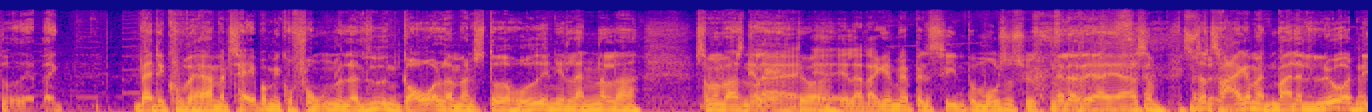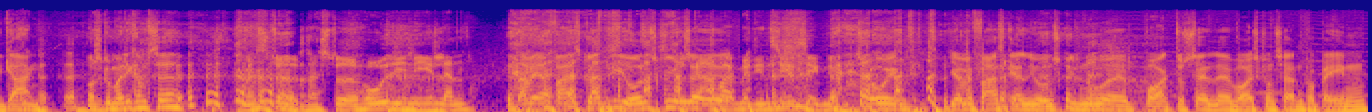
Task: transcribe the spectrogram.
du ved, jeg ved ikke, hvad det kunne være. Man taber mikrofonen, eller lyden går, eller man støder hovedet ind i et eller andet, eller så man bare sådan, Eller, okay, det var... eller der ikke er mere benzin på motorcyklen. Eller det er, ja, som, men så trækker man den bare, eller løber den i gang. Og skal man lige komme til? Man støder, man støder hovedet ind i et eller andet. Der vil jeg faktisk godt lige Du undskylde... skal øh, arbejde med din sceneteknik. Joey, jeg vil faktisk gerne lige undskylde. Nu uh, bragte du selv uh, Voice-koncerten på banen.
